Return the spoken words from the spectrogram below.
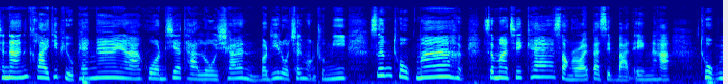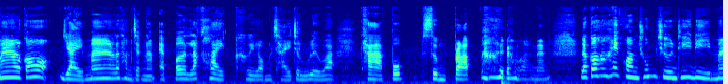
ฉะนั้นใครที่ผิวแพ้ง่ายนะคะควรที่จะทาโลชั่น body lotion ของ Atomy ซึ่งถูกมาก สมาชิกแค่ 280 บาทเองนะคะ ถูกมากแล้วก็ใหญ่มากแล้วทำจากน้ำแอปเปิลแล้วใครเคยลองใช้จะรู้เลยว่า ทาปุ๊บซึมปั๊บอะไรประมาณนั้น แล้วก็ให้ความชุ่มชื้นที่ดีม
